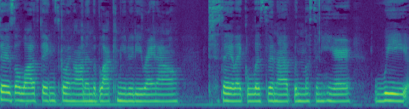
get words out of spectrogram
there's a lot of things going on in the black community right now to say like listen up and listen here we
